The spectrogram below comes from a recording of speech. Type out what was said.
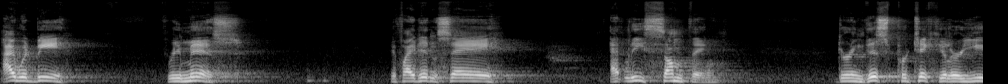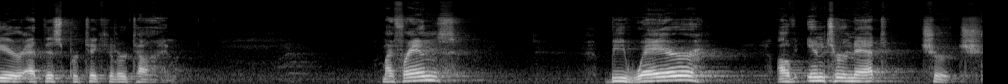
I would be remiss if I didn't say at least something during this particular year at this particular time. My friends, beware of internet church.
